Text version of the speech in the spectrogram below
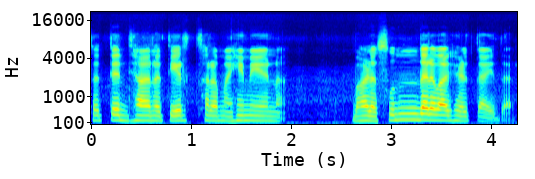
ಸತ್ಯಧ್ಯಾನ ತೀರ್ಥರ ಮಹಿಮೆಯನ್ನು ಬಹಳ ಸುಂದರವಾಗಿ ಹೇಳ್ತಾ ಇದ್ದಾರೆ.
